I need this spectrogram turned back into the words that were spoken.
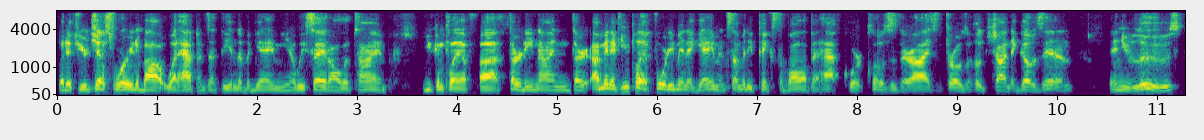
But if you're just worried about what happens at the end of a game, you know, we say it all the time. You can play a uh, 39, 30, I mean, if you play a 40 minute game and somebody picks the ball up at half court, closes their eyes and throws a hook shot and it goes in, and you lose,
